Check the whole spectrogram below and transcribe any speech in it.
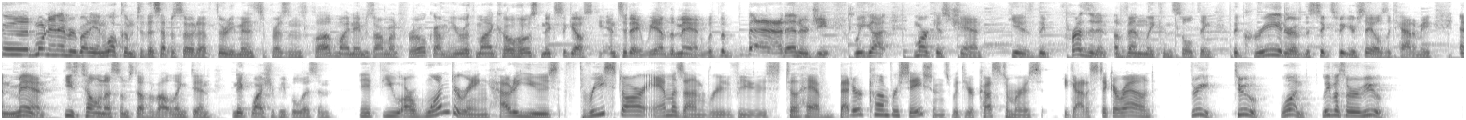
Good morning, everybody, and welcome to this episode of 30 Minutes to President's Club. My name is Armand Farrokh. I'm here with my co host, Nick Cegelski. And today we have the man with the bad energy. We got Marcus Chan. He is the president of Venli Consulting, the creator of the Six Figure Sales Academy. And man, he's telling us some stuff about LinkedIn. Nick, why should people listen? If you are wondering how to use three star Amazon reviews to have better conversations with your customers, you got to stick around. Three, two, one, leave us a review.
